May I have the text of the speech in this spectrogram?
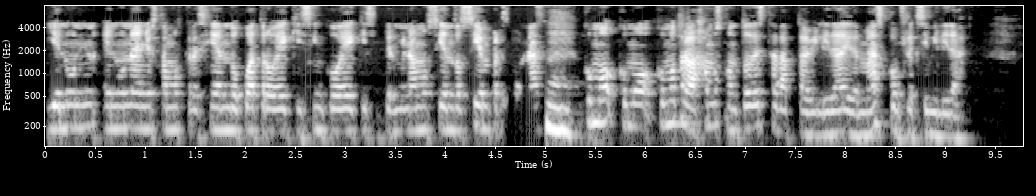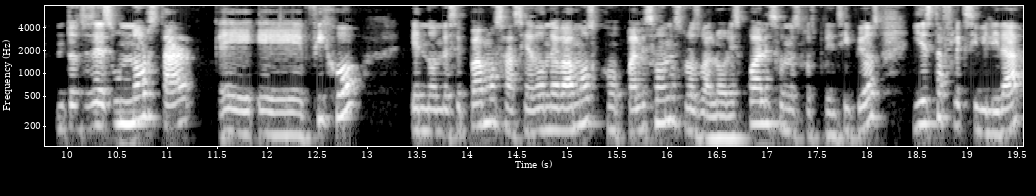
y en un, en un año estamos creciendo 4X, 5X y terminamos siendo 100 personas, mm. ¿cómo, cómo, cómo trabajamos con toda esta adaptabilidad y demás con flexibilidad? Entonces es un North Star eh, eh, fijo en donde sepamos hacia dónde vamos, cuáles son nuestros valores, cuáles son nuestros principios y esta flexibilidad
